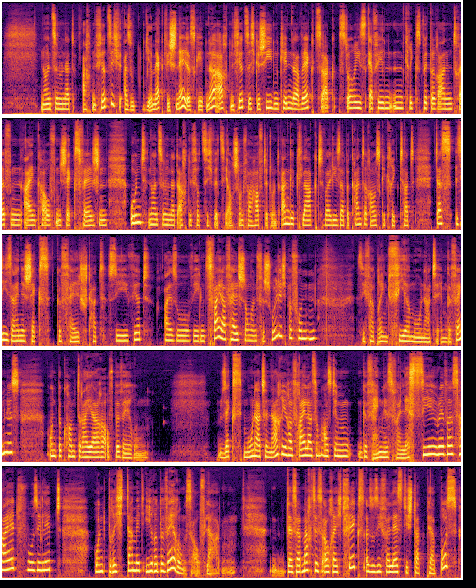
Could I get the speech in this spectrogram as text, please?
1948, also ihr merkt, wie schnell das geht, ne? 48 geschieden, Kinder weg, zack, Stories erfinden, Kriegsveteranen treffen, einkaufen, Schecks fälschen. Und 1948 wird sie auch schon verhaftet und angeklagt, weil dieser Bekannte rausgekriegt hat, dass sie seine Schecks gefälscht hat. Sie wird also wegen zweier Fälschungen für schuldig befunden. Sie verbringt vier Monate im Gefängnis und bekommt drei Jahre auf Bewährung sechs Monate nach ihrer Freilassung aus dem Gefängnis verlässt sie Riverside, wo sie lebt, und bricht damit ihre Bewährungsauflagen. Deshalb macht sie es auch recht fix, also sie verlässt die Stadt per Bus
